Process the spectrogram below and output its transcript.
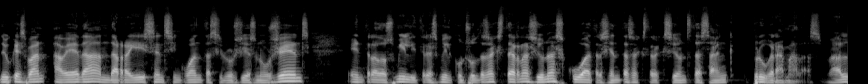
diu que es van haver d'endarrerir 150 cirurgies no urgents, entre 2.000 i 3.000 consultes externes i unes 400 extraccions de sang programades. Val?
